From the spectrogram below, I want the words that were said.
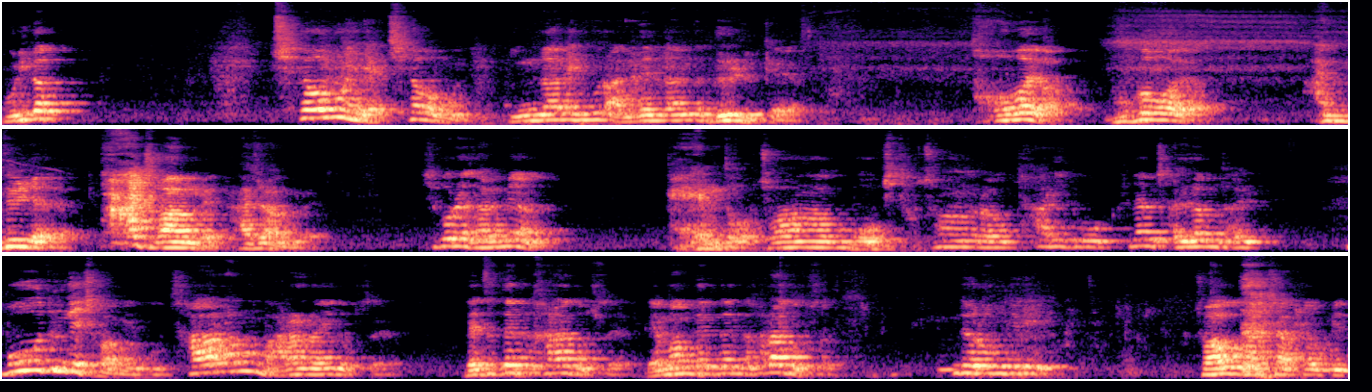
우리가 체험을 해요, 체험은. 인간의 힘으로 안 된다는 걸 늘 느껴요. 더워요, 무거워요, 안 들려요. 다 저항을 해, 다 저항을 해. 시골에 살면 뱀도 저항하고 모기도 저항을 하고 파리도 그냥 잘나면 달 모든 게 저항이고 사람은 말할 나위도 없어요. 내 뜻대로 하나도 없어요. 내 마음대로 되는 거 하나도 없어요. 근데 여러분들이 저하고 같이 아까 우리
